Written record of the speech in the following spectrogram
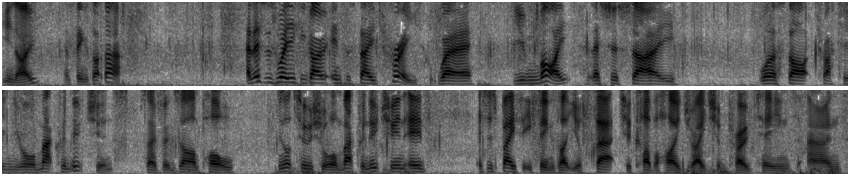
you know, and things like that. And this is where you can go into stage three, where you might, let's just say, want to start tracking your macronutrients. So, for example, if you're not too sure what macronutrient is, it's just basically things like your fats, your carbohydrates, your proteins, and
